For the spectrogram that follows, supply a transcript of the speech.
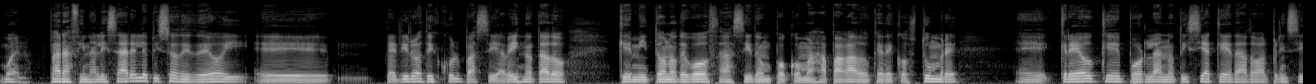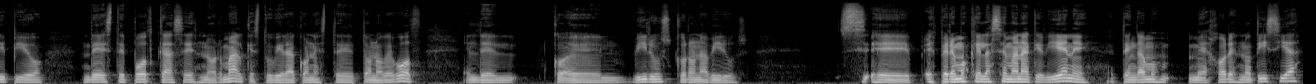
Bueno, para finalizar el episodio de hoy, eh, pediros disculpas si habéis notado que mi tono de voz ha sido un poco más apagado que de costumbre. Eh, creo que por la noticia que he dado al principio de este podcast es normal que estuviera con este tono de voz, el del virus coronavirus. Eh, esperemos que la semana que viene tengamos mejores noticias.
